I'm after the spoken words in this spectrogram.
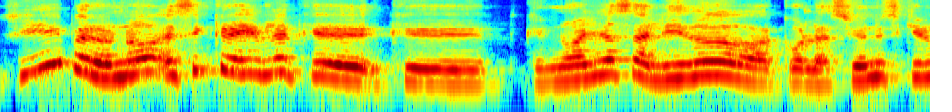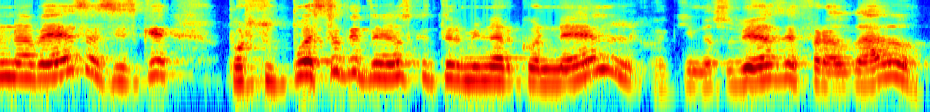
Sí, pero no, es increíble que, que- que no haya salido a colación ni siquiera una vez, así es que por supuesto que tenemos que terminar con él, Joaquín, nos hubieras defraudado.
